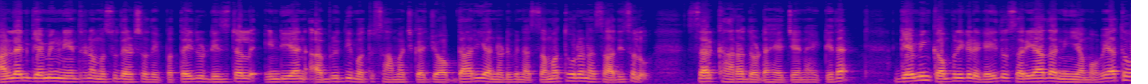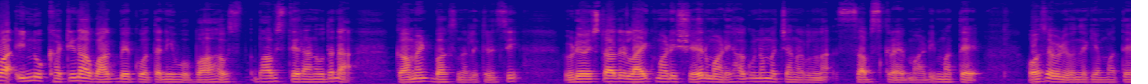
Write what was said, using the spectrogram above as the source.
ಆನ್ಲೈನ್ ಗೇಮಿಂಗ್ ನಿಯಂತ್ರಣ ಮಸೂದೆ ಎರಡ್ ಸಾವಿರದ ಇಪ್ಪತ್ತೈದು ಡಿಜಿಟಲ್ ಇಂಡಿಯನ್ ಅಭಿವೃದ್ಧಿ ಮತ್ತು ಸಾಮಾಜಿಕ ಜವಾಬ್ದಾರಿಯ ನಡುವಿನ ಸಮತೋಲನ ಸಾಧಿಸಲು ಸರ್ಕಾರ ದೊಡ್ಡ ಹೆಜ್ಜೆಯನ್ನು ಇಟ್ಟಿದೆ. ಗೇಮಿಂಗ್ ಕಂಪನಿಗಳಿಗೆ ಇದು ಸರಿಯಾದ ನಿಯಮವೇ ಅಥವಾ ಇನ್ನೂ ಕಠಿಣವಾಗಬೇಕು ಅಂತ ನೀವು ಭಾವಿಸ್, ಭಾವಿಸ್ತೀರಾ ಅನ್ನೋದನ್ನು ಕಾಮೆಂಟ್ ಬಾಕ್ಸ್ನಲ್ಲಿ ತಿಳಿಸಿ. ವಿಡಿಯೋ ಇಷ್ಟ ಆದರೆ ಲೈಕ್ ಮಾಡಿ, ಶೇರ್ ಮಾಡಿ ಹಾಗೂ ನಮ್ಮ ಚಾನಲ್ನ ಸಬ್ಸ್ಕ್ರೈಬ್ ಮಾಡಿ. ಮತ್ತೆ ಹೊಸ ವಿಡಿಯೋದೊಂದಿಗೆ ಮತ್ತೆ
